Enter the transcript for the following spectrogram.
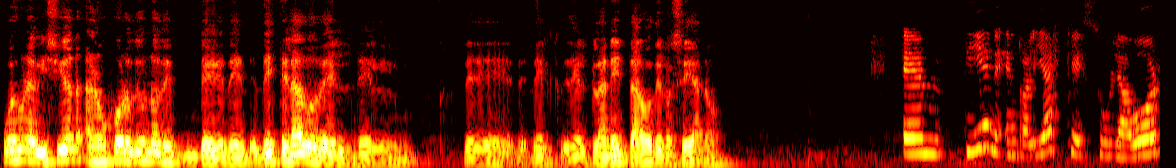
o es una visión a lo mejor de uno de, este lado del, del, del, planeta o del océano? Em, tiene, en realidad es que su labor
